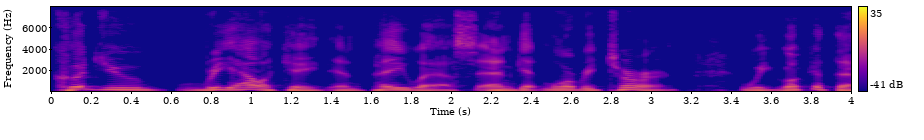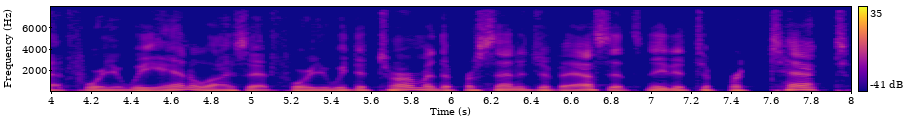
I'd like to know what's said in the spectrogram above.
Could you reallocate and pay less and get more return? We look at that for you. We analyze that for you. We determine the percentage of assets needed to protect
